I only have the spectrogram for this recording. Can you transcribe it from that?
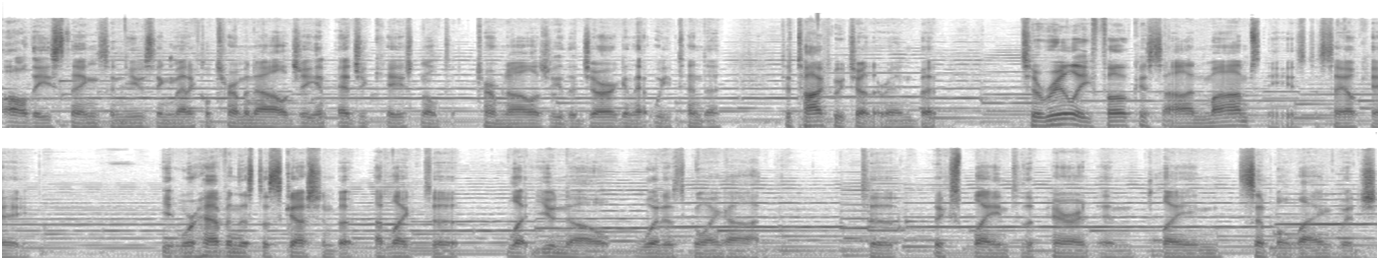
all these things and using medical terminology and educational t- terminology, the jargon that we tend to, to talk to each other in. But to really focus on mom's needs, to say, okay, we're having this discussion, but I'd like to let you know what is going on, to explain to the parent in plain, simple language,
